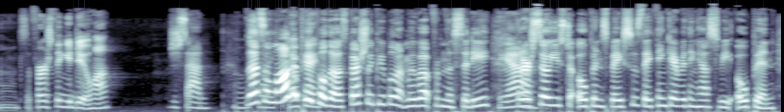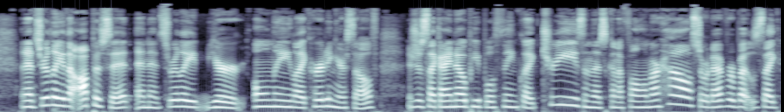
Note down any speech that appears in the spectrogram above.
oh it's the first thing you do, huh? Just sad. That's a lot of okay. people though, especially people that move up from the city that are so used to open spaces. They think everything has to be open, and it's really the opposite. And it's really you're only like hurting yourself. It's just like I know people think like trees and it's gonna fall on our house or whatever, but it's like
